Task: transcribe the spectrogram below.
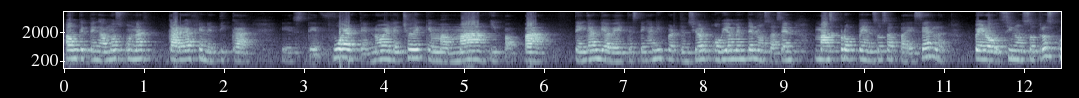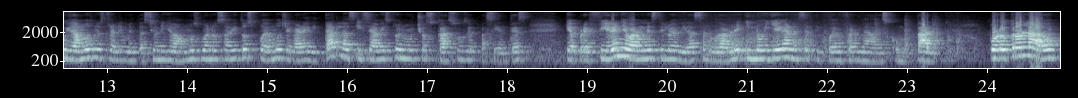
aunque tengamos una carga genética este, fuerte, ¿no? El hecho de que mamá y papá tengan diabetes, tengan hipertensión, obviamente nos hacen más propensos a padecerla. Pero si nosotros cuidamos nuestra alimentación y llevamos buenos hábitos, podemos llegar a evitarlas. Y se ha visto en muchos casos de pacientes que prefieren llevar un estilo de vida saludable y no llegan a este tipo de enfermedades como tal. Por otro lado,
